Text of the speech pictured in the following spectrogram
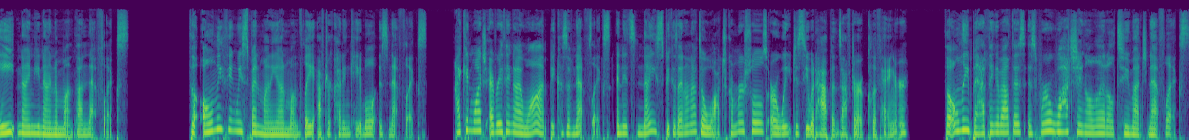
$8.99 a month on Netflix. The only thing we spend money on monthly after cutting cable is Netflix. I can watch everything I want because of Netflix, and it's nice because I don't have to watch commercials or wait to see what happens after a cliffhanger. The only bad thing about this is we're watching a little too much Netflix.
